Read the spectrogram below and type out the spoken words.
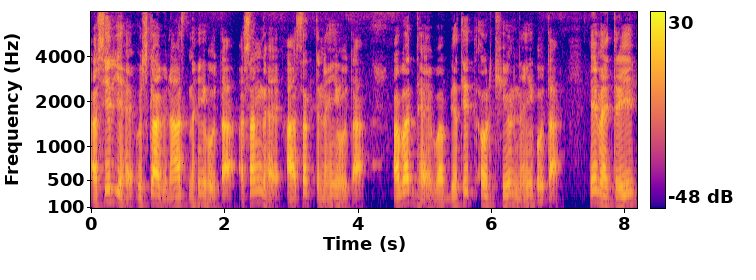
अशीर्य है, उसका विनाश नहीं होता। असंग है, आसक्त नहीं होता। अबद्ध है, वह व्यथित और क्षीण नहीं होता। हे मैत्री,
